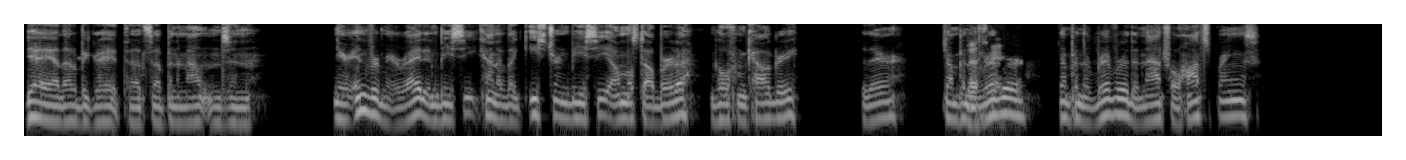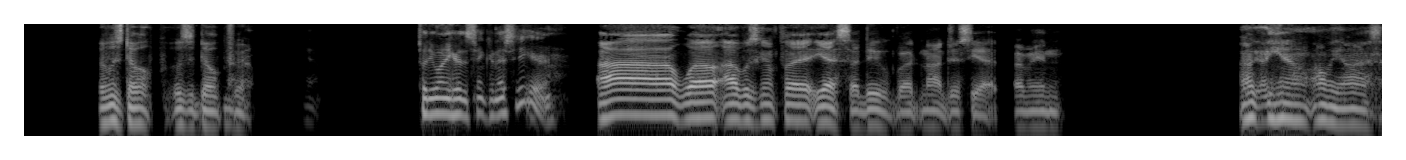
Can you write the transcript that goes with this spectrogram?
Yeah, yeah, that'll be great. That's up in the mountains and near Invermere, right? In BC, kind of like eastern BC, almost Alberta. Go from Calgary to there. Jump in That's the right. river. Jump in the river, the natural hot springs. it was dope. It was a dope Yeah. trip. Yeah. So do you want to hear the synchronicity or Uh well, I was gonna play. Yes, I do, but not just yet. I mean, I, you know, I'll be honest.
